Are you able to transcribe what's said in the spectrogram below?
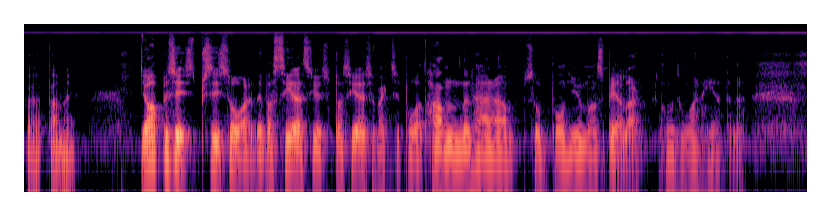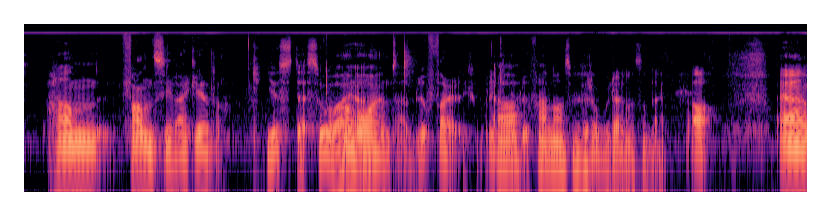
För, för mig. Ja precis, precis så var det. Det baseras ju, baseras ju faktiskt på att han, den här um, som Paul Newman spelar, jag kommer inte ihåg vad han heter nu. Han fanns i verkligheten. Just det, så Och var han det. var en sån här bluffare, liksom, riktig ja, bluffare. han och hans bror eller något sånt där. Ja, eh,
